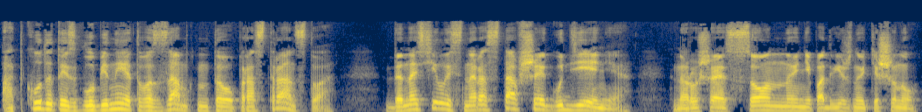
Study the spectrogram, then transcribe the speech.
Откуда-то из глубины этого замкнутого пространства доносилось нараставшее гудение, нарушая сонную неподвижную тишину,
